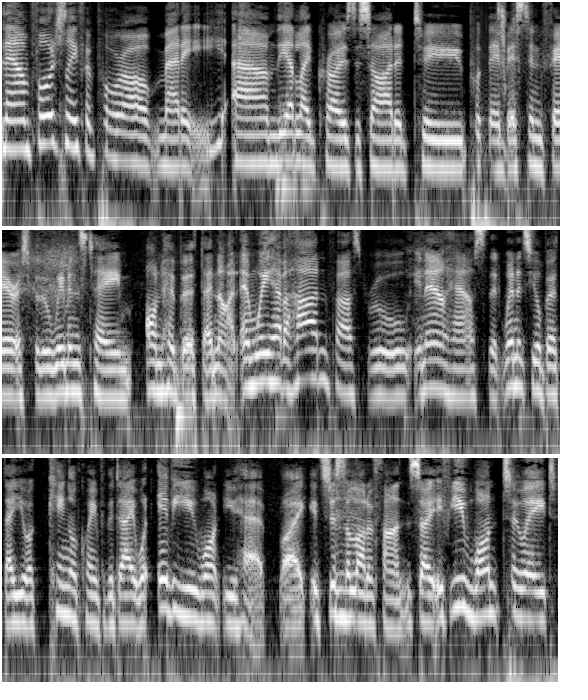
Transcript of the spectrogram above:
Now, unfortunately for poor old Maddie, um, the Adelaide Crows decided to put their best and fairest for the women's team on her birthday night. And we have a hard and fast rule in our house that when it's your birthday, you are king or queen for the day. Whatever you want, you have. Like, it's just a lot of fun. So if you want to eat,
